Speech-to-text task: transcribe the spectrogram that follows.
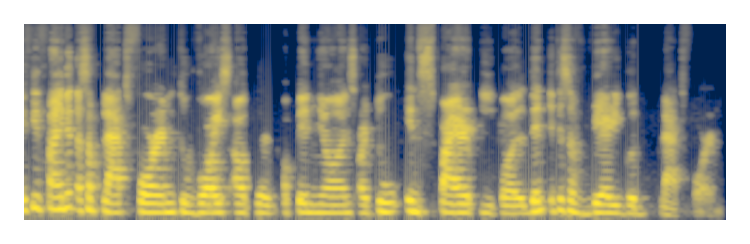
If you find it as a platform to voice out your opinions or to inspire people, then it is a very good platform.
